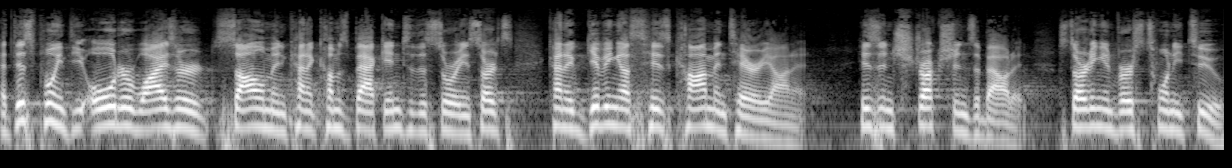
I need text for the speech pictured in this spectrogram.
At this point, the older, wiser Solomon kind of comes back into the story and starts kind of giving us his commentary on it, his instructions about it, starting in verse 22.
